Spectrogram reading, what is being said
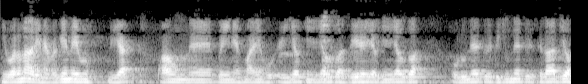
ဒီဝရဏတွေနဲ့မကင်းသေးဘူးဒီကဘောင်းနဲ့ပိန်နဲ့မှိုင်းဟိုအိမ်ရောက်ချင်းရောက်သွားဈေးထဲရောက်ချင်းရောက်သွားဟိုလူနဲ့တွေ့ဒီလူနဲ့တွေ့စကားပြော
